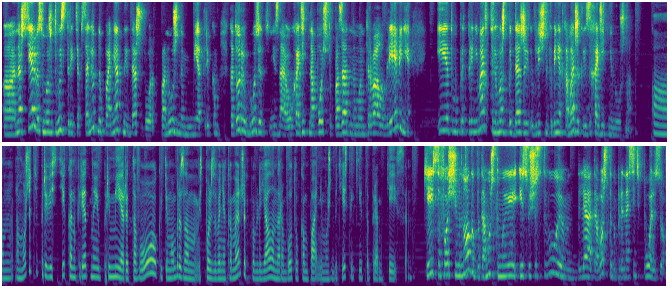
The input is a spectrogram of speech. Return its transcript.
а, наш сервис может выстроить абсолютно понятный дашборд по нужным метрикам, который будет, не знаю, уходить на почту по заданному интервалу времени и этому предпринимателю, может быть, даже в личный кабинет CoMagic а и заходить не нужно. А можете привести конкретные примеры того, каким образом использование Comagic повлияло на работу компании? Может быть, есть какие-то прям кейсы? Кейсов очень много, потому что мы и существуем для того, чтобы приносить пользу.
